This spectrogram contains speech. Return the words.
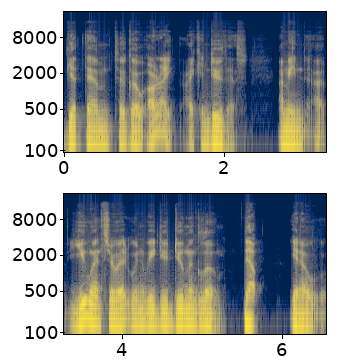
get them to go, all right, I can do this. I mean, uh, you went through it when we do doom and gloom. Yep. You know,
